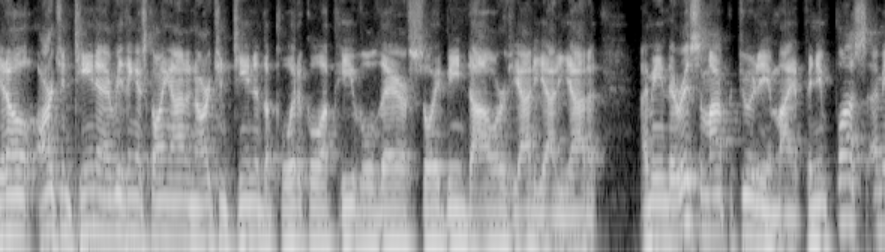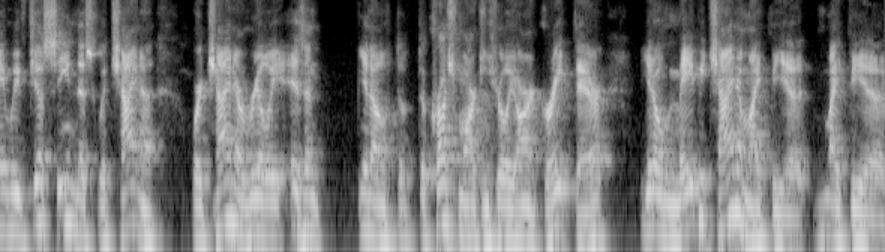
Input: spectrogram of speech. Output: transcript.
you know, Argentina, everything that's going on in Argentina, the political upheaval there, soybean dollars, yada, yada, yada. I mean, there is some opportunity, in my opinion. Plus, I mean, we've just seen this with China, where China really isn't, you know, the, the crush margins really aren't great there. You know, maybe China might be a might be a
